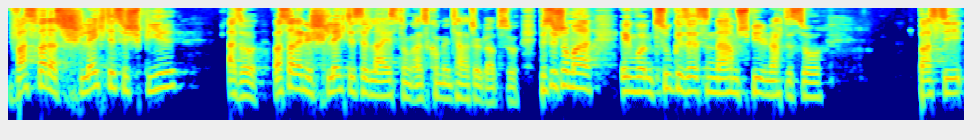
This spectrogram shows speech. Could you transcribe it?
Was war das schlechteste Spiel? Also, was war deine schlechteste Leistung als Kommentator, glaubst du? Bist du schon mal irgendwo im Zug gesessen nach dem Spiel und dachtest so, Basti,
